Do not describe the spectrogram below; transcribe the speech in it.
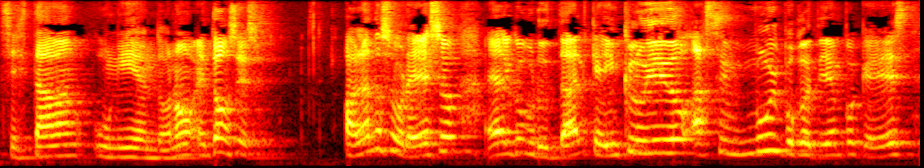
se estaban uniendo, ¿no? Entonces, Hablando sobre eso, hay algo brutal que he incluido hace muy poco tiempo que es,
